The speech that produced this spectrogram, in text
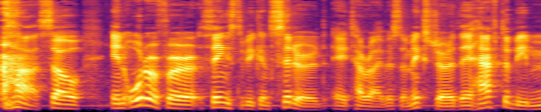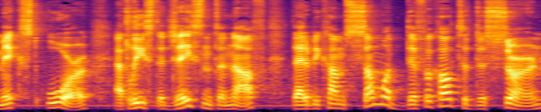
so, in order for things to be considered a tarayvis, a mixture, they have to be mixed or at least adjacent enough that it becomes somewhat difficult to discern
